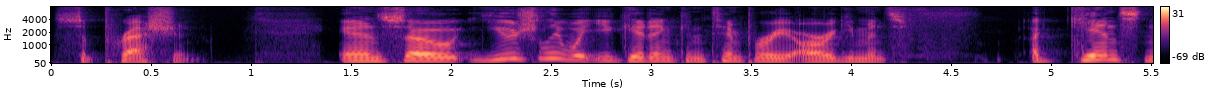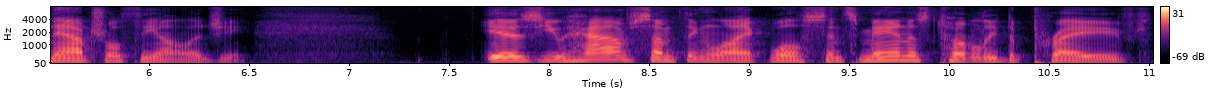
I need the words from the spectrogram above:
suppression. And so, usually, what you get in contemporary arguments f- against natural theology is you have something like, well, since man is totally depraved,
